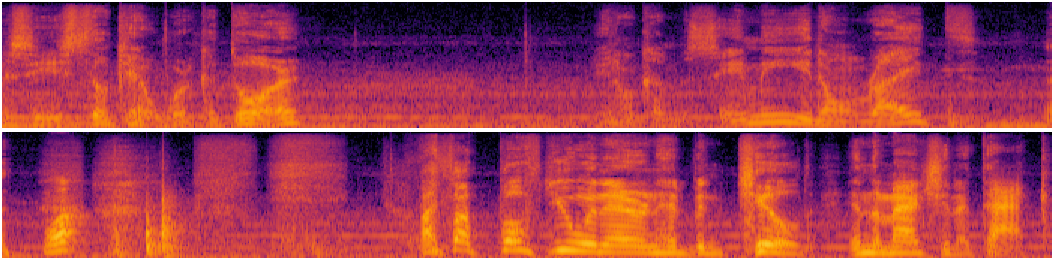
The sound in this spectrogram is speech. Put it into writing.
I see you still can't work a door. You don't come to see me, you don't write. What? I thought both you and Erin had been killed in the mansion attack.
